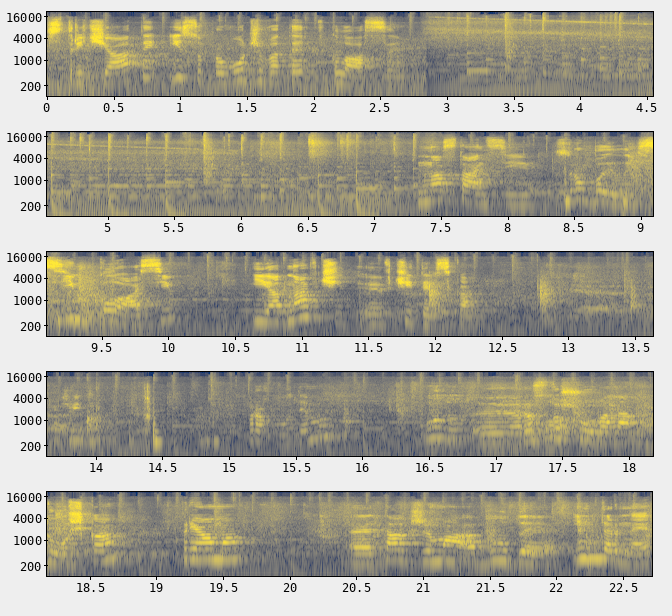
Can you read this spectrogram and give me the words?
зустрічати і супроводжувати в класи. На станції зробили сім класів і одна е, вчительська. Проходимо. Будуть розташована дошка прямо. Е, Також ма- буде інтернет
